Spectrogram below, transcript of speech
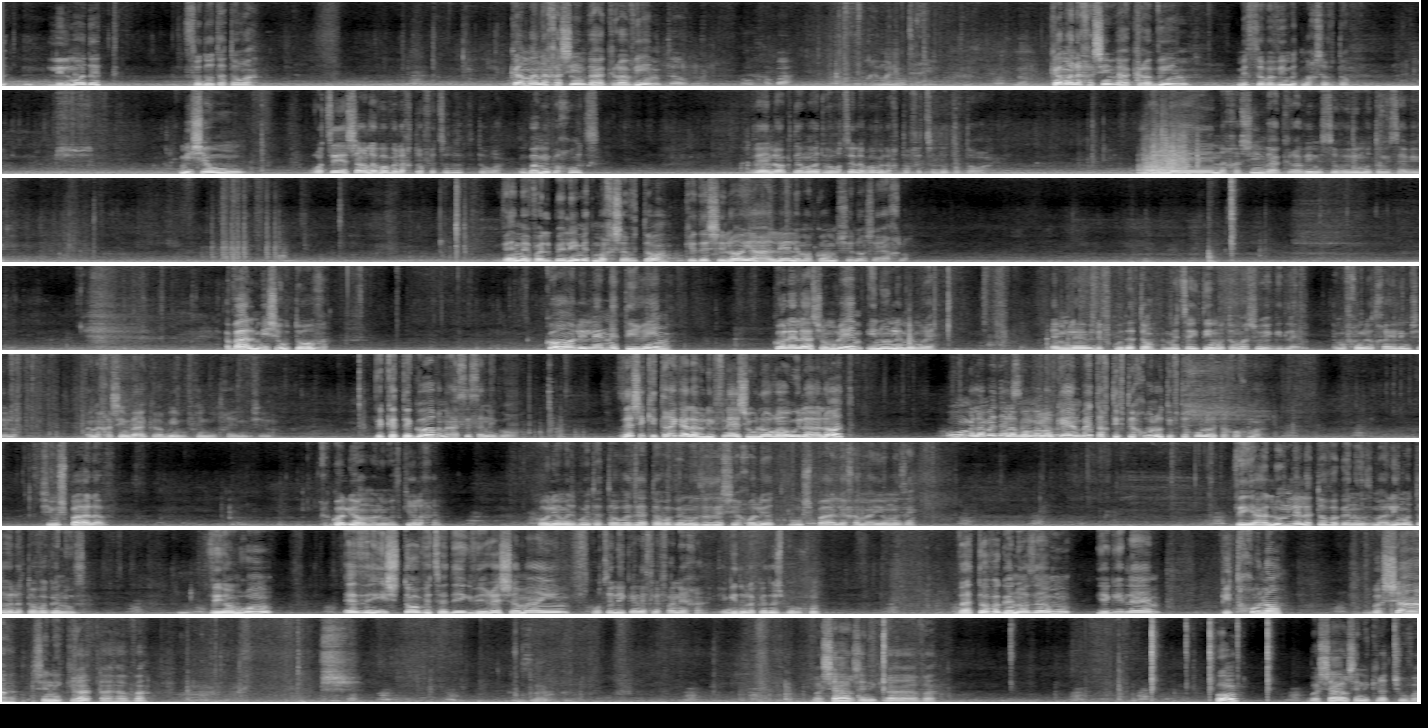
ללמוד את סודות התורה. כמה נחשים ועקרבים, טוב, ברוך הבא. כמה נחשים ועקרבים מסובבים את מחשבתו. מישהו רוצה ישר לבוא ולחטוף את סודות התורה. הוא בא מבחוץ ואין לו הקדמות והוא רוצה לבוא ולחטוף את סודות התורה. מלא נחשים ועקרבים מסובבים אותו מסביב. והם מבלבלים את מחשבתו כדי שלא יעלה למקום שלא שייך לו. אבל מי שהוא טוב, כל אילי נטירין, כל אלה השומרים, אינון לממרה. הם לפקודתו, הם מצייתים אותו, מה שהוא יגיד להם. הם הופכים להיות חיילים שלו. הנחשים והעקרבים הופכים להיות חיילים שלו. וקטגור נעשה סנגור. זה שקטרג עליו לפני שהוא לא ראוי לעלות, הוא מלמד עליו, אומר לו, כן, בטח, תפתחו לו, תפתחו לו את החוכמה. שיושפע עליו. וכל יום, אני מזכיר לכם, כל יום יש בו את הטוב הזה, הטוב הגנוז הזה, שיכול להיות מושפע עליך מהיום הזה. ויעלון ליל הטוב הגנוז, מעלים אותו אל הטוב הגנוז. ויאמרו, איזה איש טוב וצדיק וירא שמיים רוצה להיכנס לפניך. יגידו לקדוש ברוך הוא. והטוב הגנוז ההוא יגיד להם, פיתחו לו בשער שנקרא אהבה. בשער שנקרא אהבה. או בשער שנקרא תשובה.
